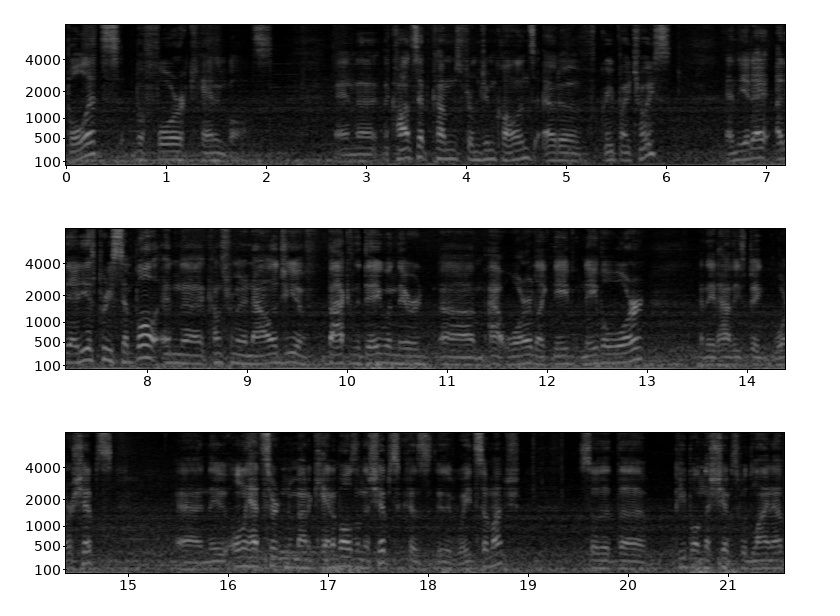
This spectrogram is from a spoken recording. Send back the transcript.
bullets before cannonballs. And the, the concept comes from Jim Collins out of Great by Choice. And the, the idea is pretty simple, and uh, it comes from an analogy of back in the day when they were um, at war, like nav- naval war, and they'd have these big warships, and they only had certain amount of cannonballs on the ships because they weighed so much, so that the people on the ships would line up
